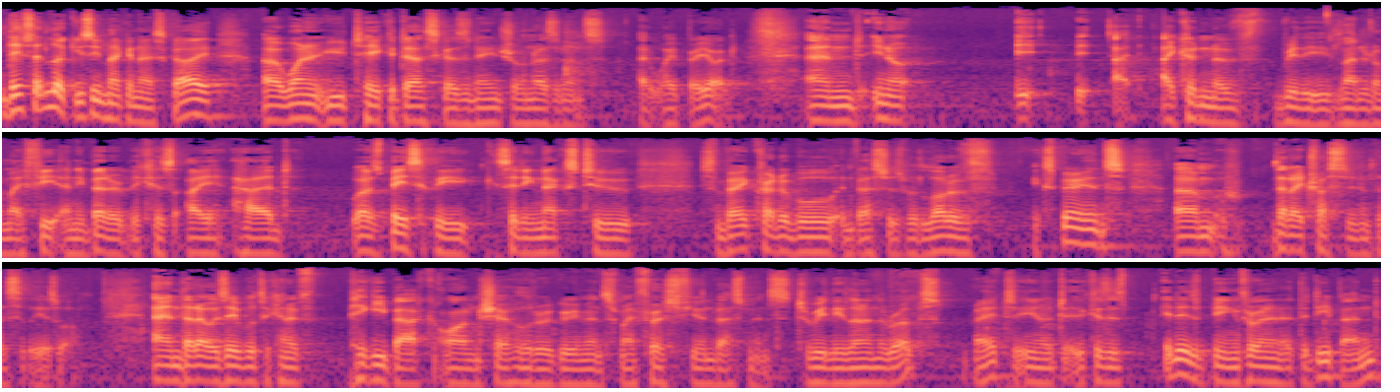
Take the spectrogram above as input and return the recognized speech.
they said, look, you seem like a nice guy. Uh, why don't you take a desk as an angel in residence at White Bear Yard? And, you know, it, it, I, I couldn't have really landed on my feet any better because I had, well, I was basically sitting next to some very credible investors with a lot of experience um, that I trusted implicitly as well. And that I was able to kind of piggyback on shareholder agreements for my first few investments to really learn the ropes, right? You know, because it is being thrown in at the deep end,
